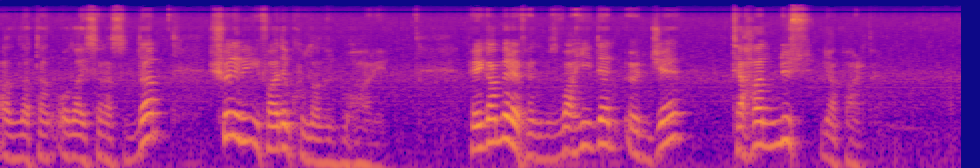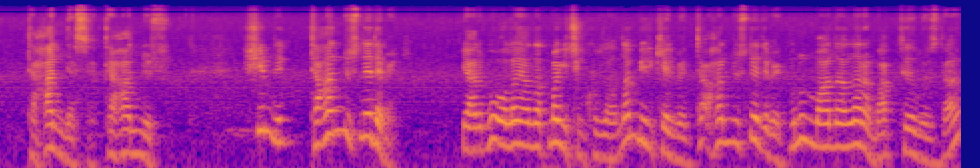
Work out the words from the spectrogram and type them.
anlatan olay sırasında şöyle bir ifade kullanır Buhari. Peygamber Efendimiz vahiyden önce tehannüs yapardı. Tehannese, tehannüs. Şimdi tehannüs ne demek? Yani bu olayı anlatmak için kullanılan bir kelime. Tehannüs ne demek? Bunun manalarına baktığımızda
